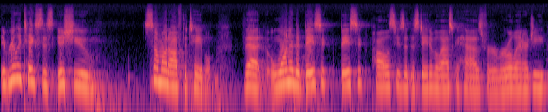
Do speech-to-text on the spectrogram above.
it really takes this issue somewhat off the table. That one of the basic, basic policies that the state of Alaska has for rural energy,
